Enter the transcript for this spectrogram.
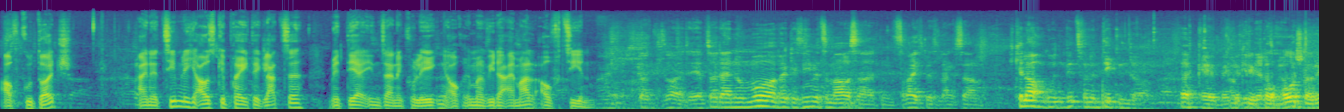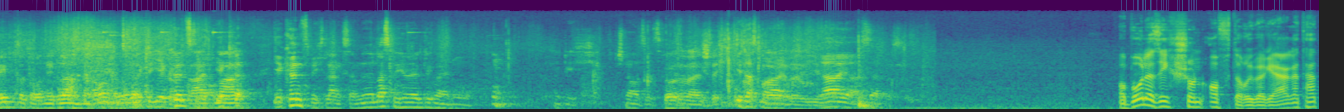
Auf gut Deutsch, eine ziemlich ausgeprägte Glatze, mit der ihn seine Kollegen auch immer wieder einmal aufziehen. Gott, Leute, ihr habt heute einen Humor wirklich nicht mehr zum Aushalten. Das reicht bis langsam. Ich kenne auch einen guten Witz von einem Dicken dort. Okay, bitte, bitte. Brot, da redet doch nicht langsam. Ihr ihr, ihr könnt's mich langsam. Lasst mich wirklich mal in Ruhe. Wirklich. Schnauze jetzt. Das war schlecht. Geht das mal. Ja, ja, servus. Obwohl er sich schon oft darüber geärgert hat,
